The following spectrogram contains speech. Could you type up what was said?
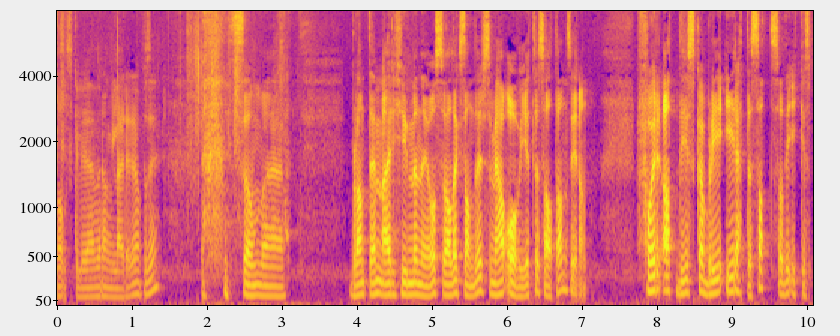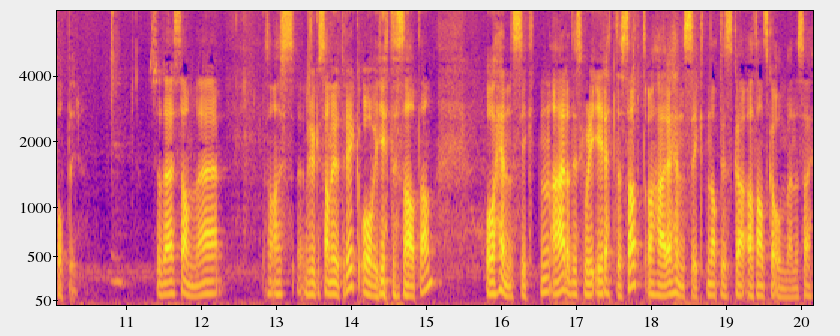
vanskelige vranglærere, holdt på å si. Som eh, Blant dem er Hymeneos og Alexander, som jeg har overgitt til Satan, sier han. For at de skal bli irettesatt, så de ikke spotter. Så det er samme han bruker samme uttrykk, overgitt til Satan. Og hensikten er at de skal bli irettesatt, og her er hensikten at, skal, at han skal omvende seg.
